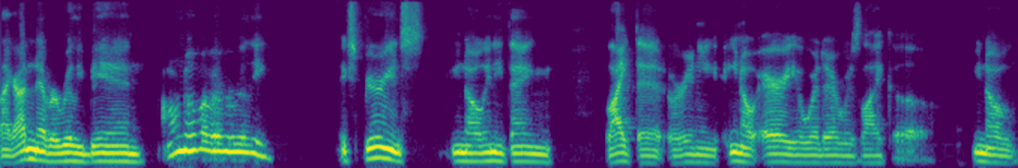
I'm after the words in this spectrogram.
Like I've never really been. I don't know if I've ever really experienced, you know, anything like that or any you know area where there was like uh you know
